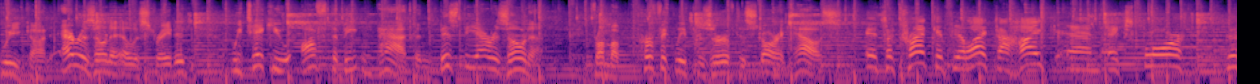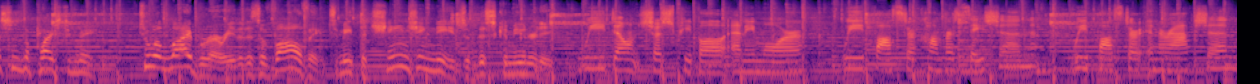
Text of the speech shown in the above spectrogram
week on Arizona Illustrated, we take you off the beaten path in Bisbee, Arizona. From a perfectly preserved historic house. It's a trek if you like to hike and explore, this is the place to be. To a library that is evolving to meet the changing needs of this community. We don't shush people anymore. We foster conversation, we foster interaction.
